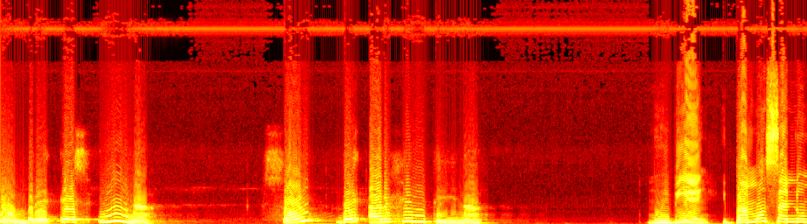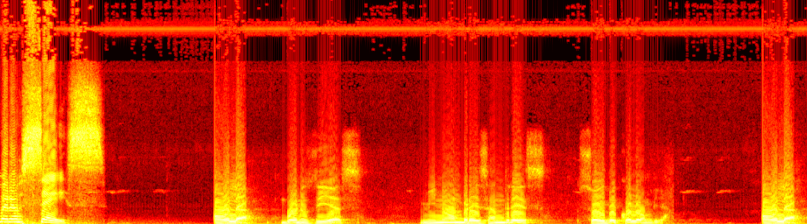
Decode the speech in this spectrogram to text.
nombre es Nina. Soy de Argentina. Muy bien. Y vamos al número seis. Hola, buenos días. Mi nombre es Andrés. Soy de Colombia. Hola,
